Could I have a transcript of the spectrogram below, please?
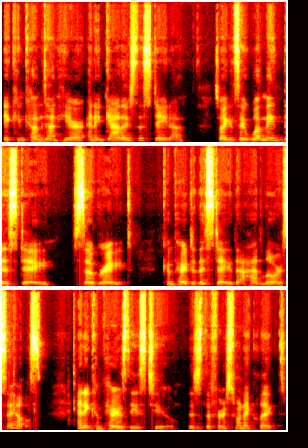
It can come down here and it gathers this data. So i can say what made this day so great compared to this day that had lower sales? And it compares these two. This is the first one i clicked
